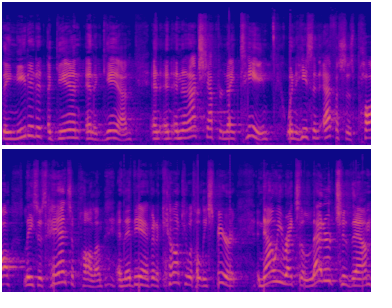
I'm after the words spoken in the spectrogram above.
They needed it again and again. And, and, and in Acts chapter 19, when he's in Ephesus, Paul lays his hands upon them, and then they have an encounter with the Holy Spirit. And now he writes a letter to them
